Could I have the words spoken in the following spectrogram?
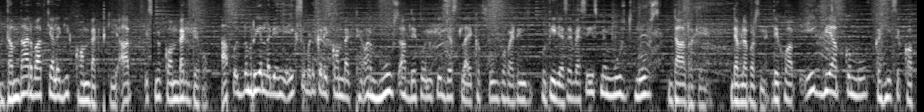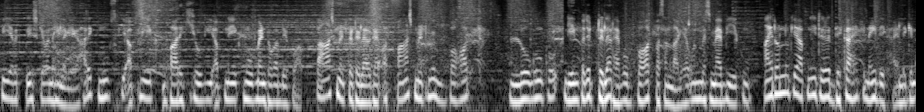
दमदार बात क्या लगी? कॉम्बैक्ट की। आप इसमें कॉम्बैक्ट देखो। आपको एकदम रियल लगेंगे। एक से बढ़कर एक कॉम्बैक्ट है और मूव्स आप देखो उनकी जस्ट लाइक अ फाइटिंग होती जैसे, वैसे ही इसमें मूव्स मूव्स डाल रखे हैं डेवलपर्स ने। देखो आप, एक भी आपको मूव कहीं से कॉपी या फिर पेस्ट किया नहीं लगेगा। हर एक मूव्स की अपनी एक बारीकी होगी, अपनी एक मूवमेंट होगा। देखो आप, पाँच मिनट का ट्रेलर है और पाँच मिनट में बहुत लोगों को गेम का जो ट्रेलर है वो बहुत पसंद आ गया उनमें से मैं भी एक हूँ। आई डोंट नो कि आपने ये ट्रेलर देखा है कि नहीं देखा है, लेकिन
